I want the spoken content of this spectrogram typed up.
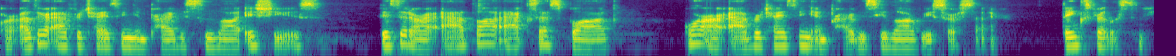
or other advertising and privacy law issues, visit our Ad Law Access blog or our Advertising and Privacy Law Resource Center. Thanks for listening.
